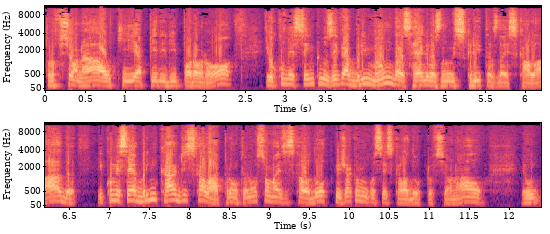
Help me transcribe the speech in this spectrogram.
profissional que ia piriri pororó, eu comecei inclusive a abrir mão das regras não escritas da escalada e comecei a brincar de escalar. Pronto, eu não sou mais escalador, porque já que eu não vou ser escalador profissional, eu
